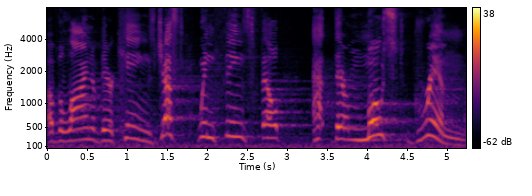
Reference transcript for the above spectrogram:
of the line of their kings, just when things felt at their most grim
